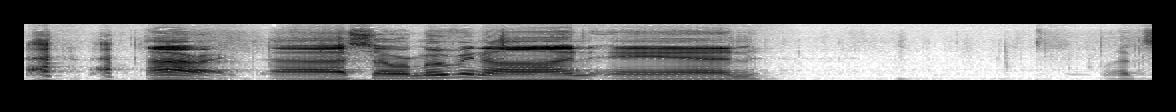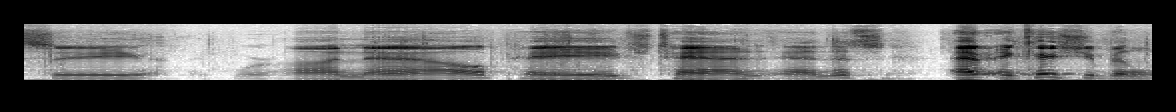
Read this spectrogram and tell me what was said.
All right. Uh, so we're moving on, and let's see. We're on now, page ten, and this. In case you've been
